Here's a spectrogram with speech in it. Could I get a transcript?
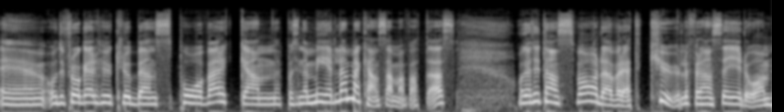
Eh, och du frågar hur klubbens påverkan på sina medlemmar kan sammanfattas. Och jag tyckte hans svar där var rätt kul, för han säger då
